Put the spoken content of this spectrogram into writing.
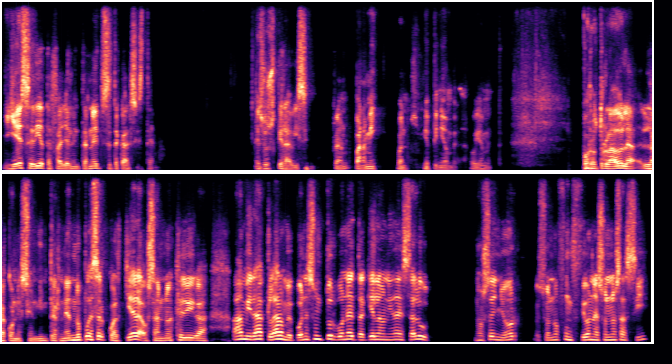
Y ese día te falla el Internet y se te cae el sistema. Eso es gravísimo, para mí. Bueno, es mi opinión, obviamente. Por otro lado, la, conexión de Internet no puede ser cualquiera. O sea, no es que diga, ah, mira, claro, me pones un turbonet aquí en la unidad de salud. No, señor, eso no funciona, eso no es así.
